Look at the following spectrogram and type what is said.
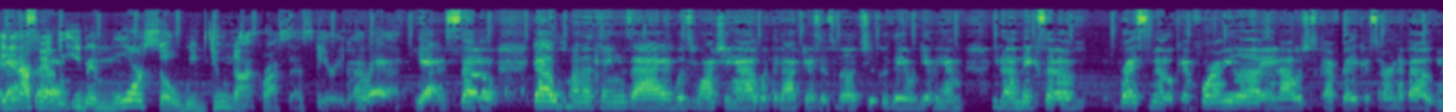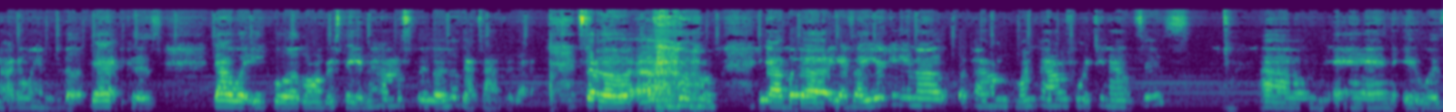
And yeah, in our so, family, even more so, we do not process dairy like correct. that. Yeah, so that was one of the things I was watching out with the doctors as well too, because they were giving him, you know, a mix of breast milk and formula, and I was just kind of really concerned about, you know, I didn't want him to develop that because that would equal a longer stay in the hospital. Who got time for that? So um, yeah, but uh, yeah, Zaire came out a pound, one pound, fourteen ounces, um, and it was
